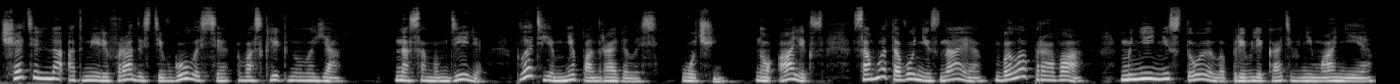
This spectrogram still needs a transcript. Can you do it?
Тщательно отмерив радости в голосе, воскликнула я. На самом деле, платье мне понравилось. Очень. Но Алекс, сама того не зная, была права. Мне не стоило привлекать внимание.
